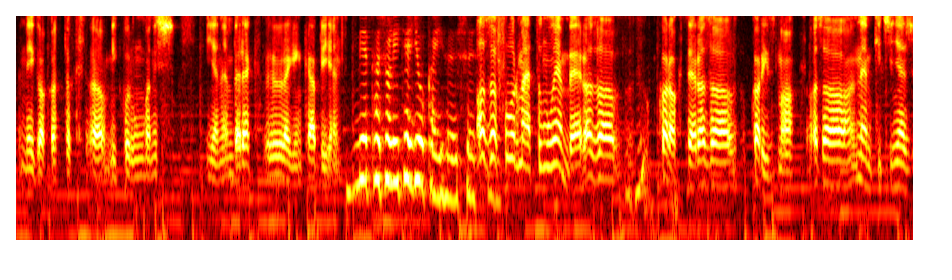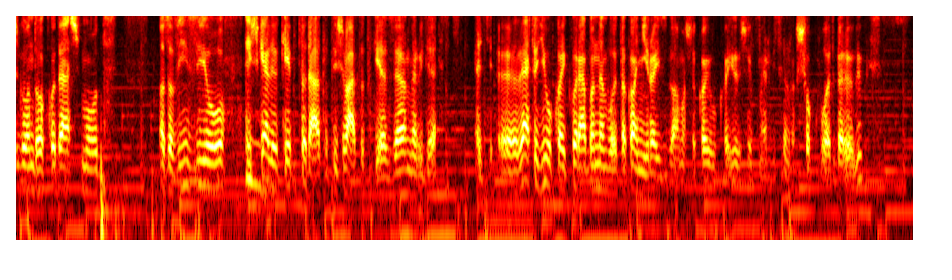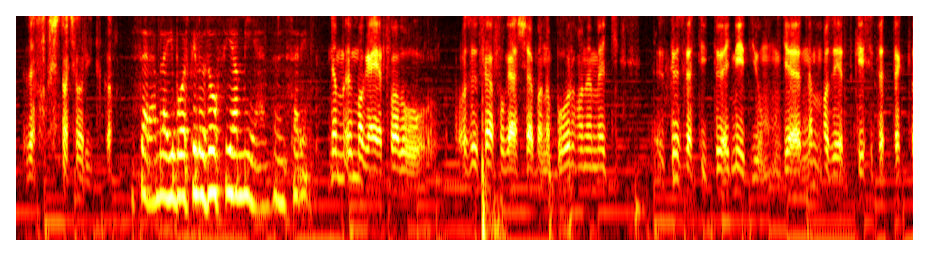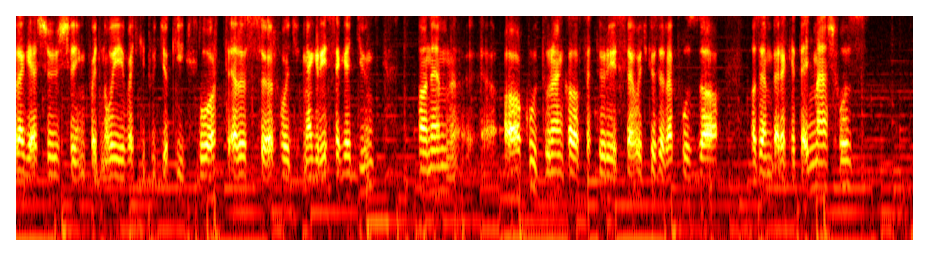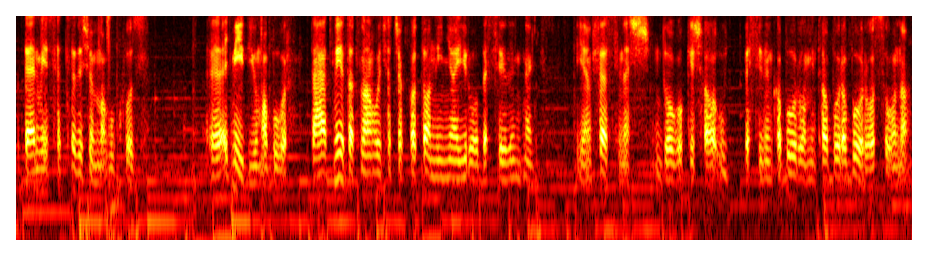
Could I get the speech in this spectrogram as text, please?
még akadtak a mikorunkban is ilyen emberek, leginkább ilyen. Miért hasonlítja egy jókai hőshöz? Az a formátumú ember, az a karakter, az a karizma, az a nem kicsinyes gondolkodásmód, az a vízió, és kellőképp csodálatot is váltott ki ezzel, mert ugye egy, lehet, hogy jókai korában nem voltak annyira izgalmasak a jókai ősök, mert viszonylag sok volt belőlük, de most nagyon ritka. Szeremlei bor filozófia milyen ön szerint? Nem önmagáért való az ő felfogásában a bor, hanem egy közvetítő, egy médium. Ugye nem azért készítettek legelső őseink, vagy Noé, vagy ki tudja ki bort először, hogy megrészegedjünk, hanem a kultúránk alapvető része, hogy közelebb hozza az embereket egymáshoz, a természethez és önmagukhoz. Egy médium a bor. Tehát méltatlan, hogyha csak a tanninjairól beszélünk, meg ilyen felszínes dolgok, és ha úgy beszélünk a borról, mintha a bor a borról szólna.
